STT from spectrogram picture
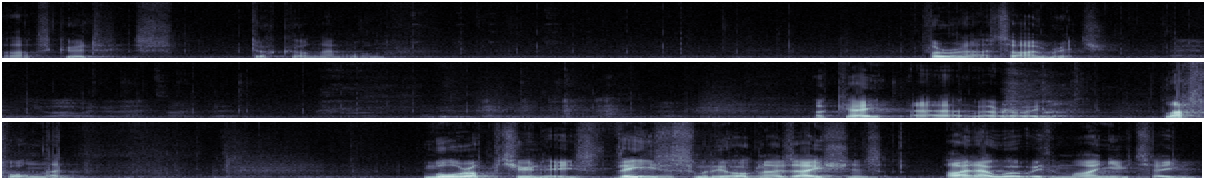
Oh, that's good. It's stuck on that one. Have I run out of time, Rich? Okay, uh, where are we? Last one then more opportunities. These are some of the organisations I now work with in my new team.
